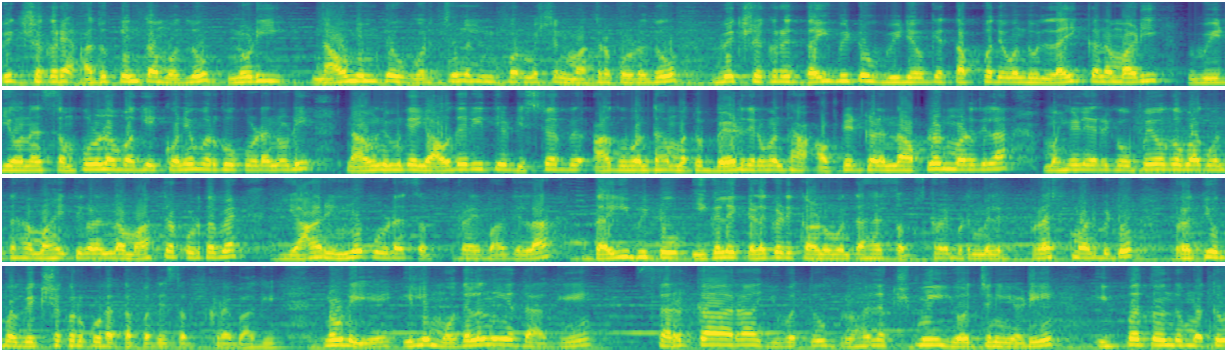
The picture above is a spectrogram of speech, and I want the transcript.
ವೀಕ್ಷಕರೇ, ಅದಕ್ಕಿಂತ ಮೊದಲು ನೋಡಿ, ನಾವು ನಿಮಗೆ ಒರಿಜಿನಲ್ ಇನ್ಫಾರ್ಮೇಶನ್ ಮಾತ್ರ ಕೊಡೋದು. ವೀಕ್ಷಕರೇ, ದಯವಿಟ್ಟು ವಿಡಿಯೋಗೆ ತಪ್ಪದೆ ಒಂದು ಲೈಕ್ ಅನ್ನು ಮಾಡಿ. ವಿಡಿಯೋನ ಸಂಪೂರ್ಣವಾಗಿ ಕೊನೆವರೆಗೂ ಕೂಡ ನೋಡಿ. ನಾವು ನಿಮಗೆ ಯಾವುದೇ ರೀತಿ ಡಿಸ್ಟರ್ಬ್ ಆಗುವಂತಹ ಮತ್ತು ಬೇಡದಿರುವಂತಹ ಅಪ್ಡೇಟ್ಗಳನ್ನು ಅಪ್ಲೋಡ್ ಮಾಡೋದಿಲ್ಲ ಮಹಿಳೆಯರಿಗೆ ಉಪಯೋಗವಾಗುವಂತಹ ಮಾಹಿತಿಗಳನ್ನು ಮಾತ್ರ ಕೊಡ್ತವೆ. ಯಾರಿನ್ನೂ ಕೂಡ ಸಬ್ಸ್ಕ್ರೈಬ್ ಆಗಿಲ್ಲ, ದಯವಿಟ್ಟು ಈಗಲೇ ಕೆಳಗಡೆ ಕಾಣುವಂತಹ ಸಬ್ಸ್ಕ್ರೈಬರ್ ಮೇಲೆ ಪ್ರೆಸ್ ಮಾಡಿಬಿಟ್ಟು ಪ್ರತಿಯೊಬ್ಬ ವೀಕ್ಷಕರು ಕೂಡ ತಪ್ಪದೆ ಸಬ್ಸ್ಕ್ರೈಬ್ ಆಗಿ. ನೋಡಿ, ಇಲ್ಲಿ ಮೊದಲನೆಯದಾಗಿ ಸರ್ಕಾರ ಇವತ್ತು ಗೃಹಲಕ್ಷ್ಮಿ ಯೋಜನೆಯಡಿ ಇಪ್ಪತ್ತೊಂದು ಮತ್ತು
